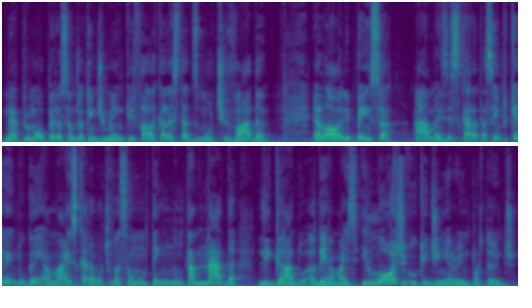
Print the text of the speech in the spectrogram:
né, para uma operação de atendimento e fala que ela está desmotivada, ela olha e pensa: ah, mas esse cara tá sempre querendo ganhar mais. Cara, a motivação não tem, não tá nada ligado a ganhar mais. E lógico que dinheiro é importante.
